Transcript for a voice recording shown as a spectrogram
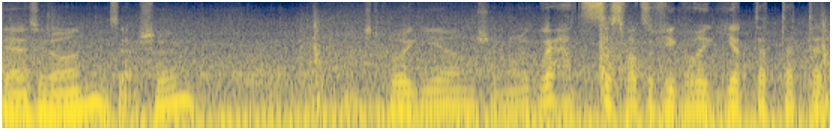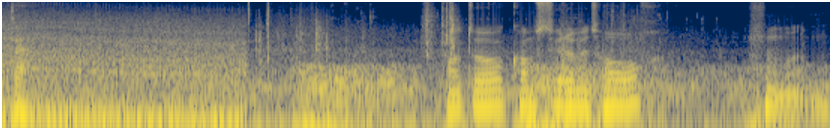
Der ist wieder unten, sehr schön. Nicht korrigieren, schön rückwärts. Das war zu viel korrigiert. Da, da, da, da. Auto, kommst du wieder mit hoch? Oh Mann.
